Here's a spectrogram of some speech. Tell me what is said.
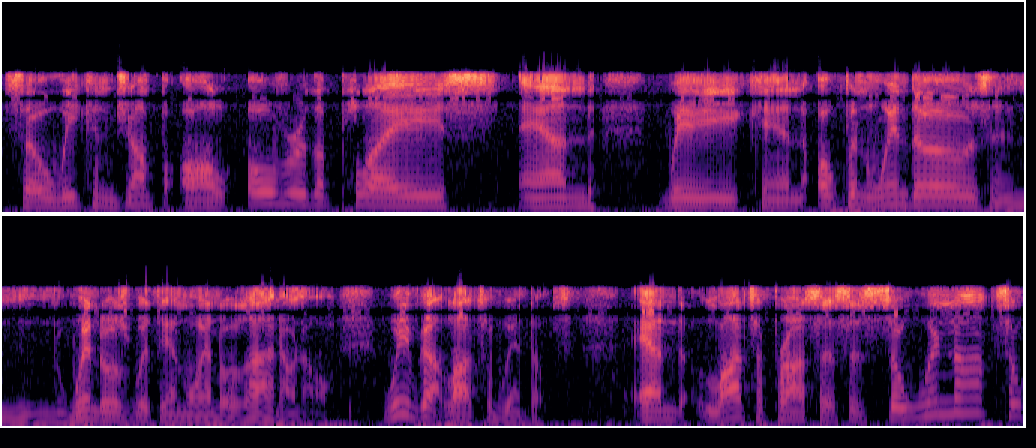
so we can jump all over the place and we can open windows and windows within windows. I don't know. We've got lots of windows and lots of processes. So we're not so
